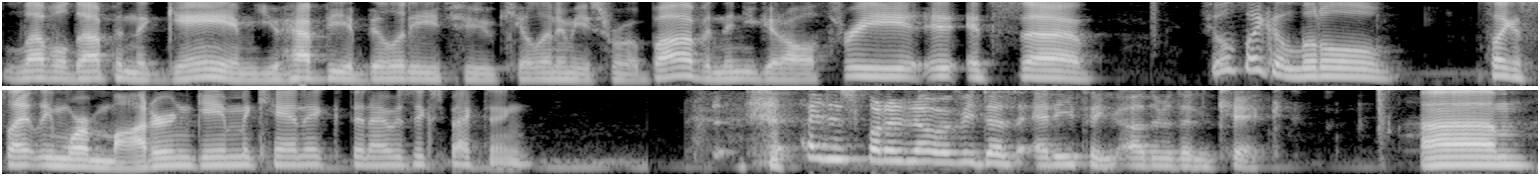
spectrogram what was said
leveled up in the game, you have the ability to kill enemies from above, and then you get all three. It, it's uh, feels like a little. It's like a slightly more modern game mechanic than I was expecting. I just want to know if he does anything other than kick. Um,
